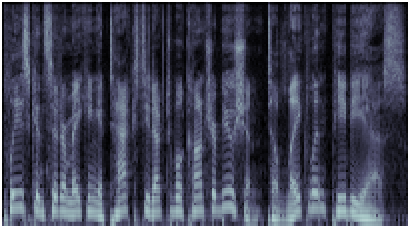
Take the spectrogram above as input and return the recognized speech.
please consider making a tax-deductible contribution to Lakeland PBS.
